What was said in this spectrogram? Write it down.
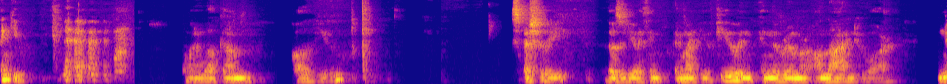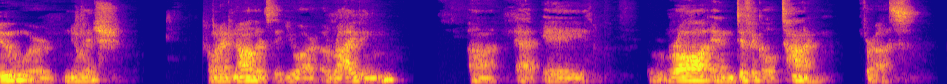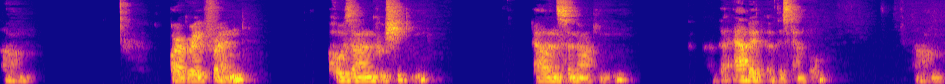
Thank you. I want to welcome all of you, especially those of you, I think there might be a few in, in the room or online who are new or newish. I want to acknowledge that you are arriving uh, at a raw and difficult time for us. Um, our great friend, Hozan Kushiki, Alan Senauke, the abbot of this temple, um,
